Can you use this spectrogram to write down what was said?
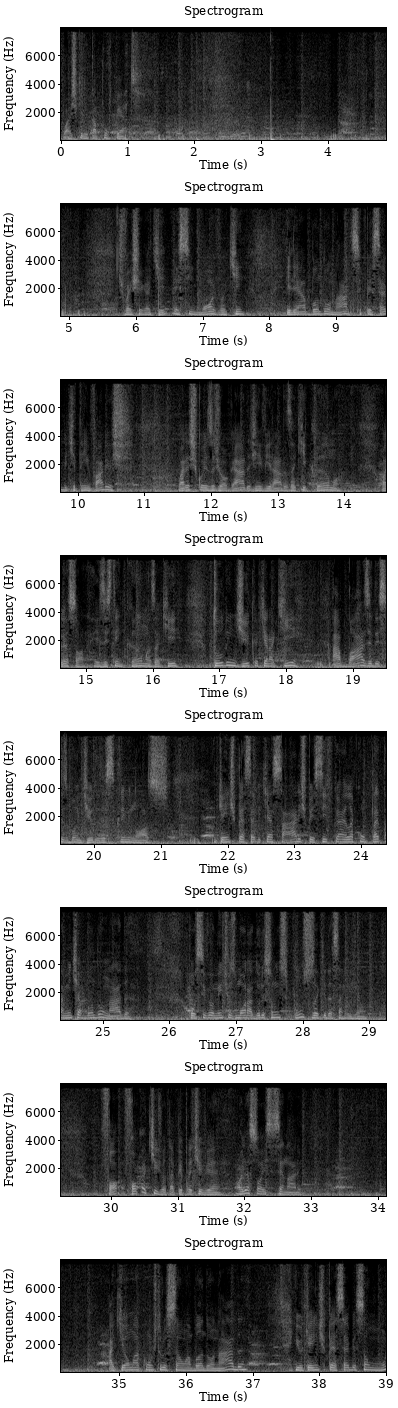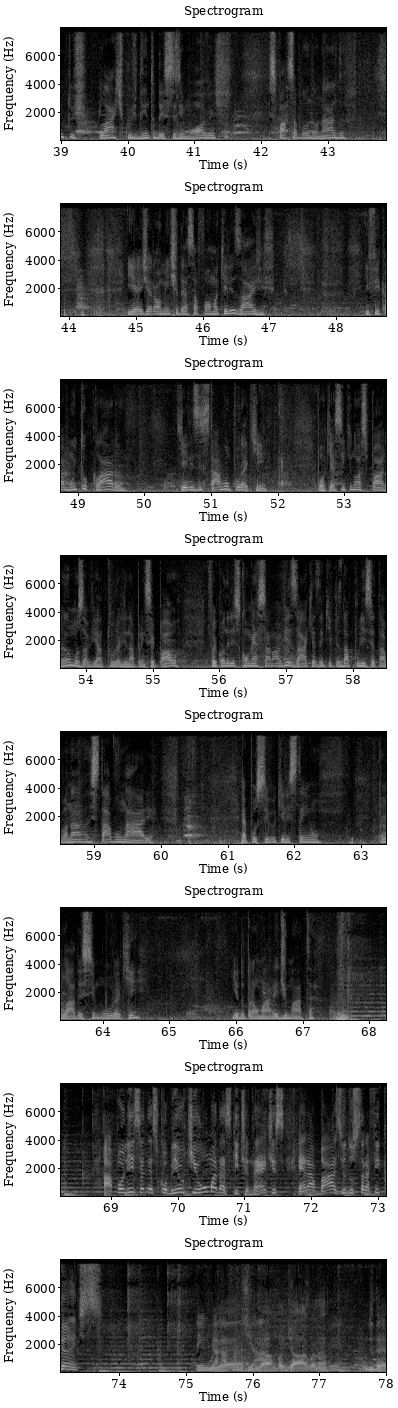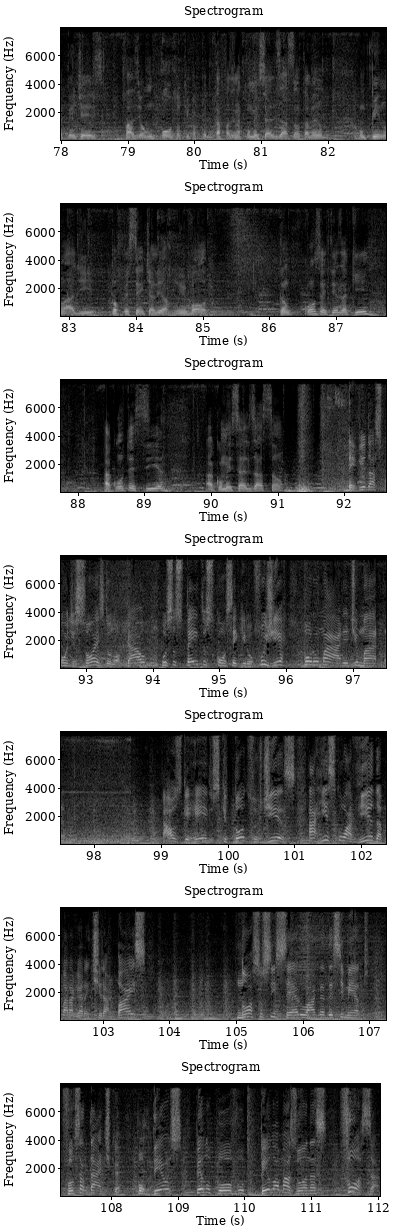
Eu acho que ele está por perto. A gente vai chegar aqui, esse imóvel aqui, ele é abandonado. Você percebe que tem vários, várias coisas jogadas, reviradas aqui, cama. Olha só, existem camas aqui. Tudo indica que era aqui a base desses bandidos, desses criminosos. Porque a gente percebe que essa área específica ela é completamente abandonada. Possivelmente os moradores foram expulsos aqui dessa região. Fo foca aqui, JP, para te ver. Olha só esse cenário. Aqui é uma construção abandonada e o que a gente percebe são muitos plásticos dentro desses imóveis, espaço abandonado. E é geralmente dessa forma que eles agem. E fica muito claro que eles estavam por aqui. Porque assim que nós paramos a viatura ali na principal, foi quando eles começaram a avisar que as equipes da polícia estavam na, estavam na área. É possível que eles tenham pulado esse muro aqui, ido para uma área de mata. A polícia descobriu que uma das kitnets era a base dos traficantes. Tem garrafa de água. Garrafa de água, né? Onde de repente eles fazer algum ponto aqui para poder estar tá fazendo a comercialização. Tá vendo um pino lá de torpecente ali, ó, um invólucro? Então, com certeza aqui acontecia a comercialização. Devido às condições do local, os suspeitos conseguiram fugir por uma área de mata. Aos guerreiros que todos os dias arriscam a vida para garantir a paz, nosso sincero agradecimento. Força Tática, por Deus, pelo povo, pelo Amazonas, força!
